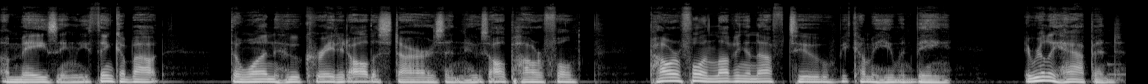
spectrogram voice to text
amazing. When you think about the one who created all the stars and who's all powerful, powerful and loving enough to become a human being it really happened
